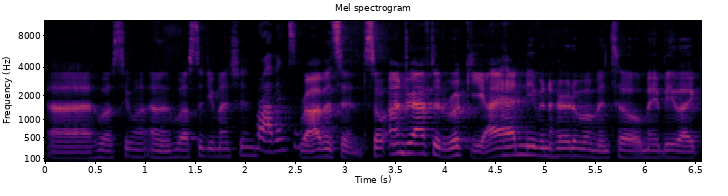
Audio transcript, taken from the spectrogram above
Uh, who else do you want? Uh, who else did you mention? Robinson. Robinson. So undrafted rookie. I hadn't even heard of him until maybe like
